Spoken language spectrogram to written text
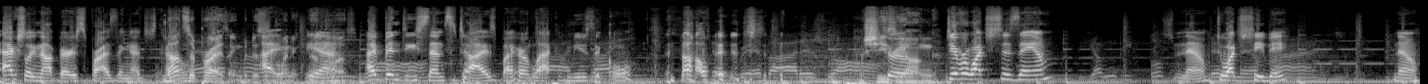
actually not very surprising. I just Not surprising, but I, disappointing. yeah, nonetheless. I've been desensitized by her lack of musical knowledge. She's True. young. Do you ever watch Shazam? No. Do you watch TV? No.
